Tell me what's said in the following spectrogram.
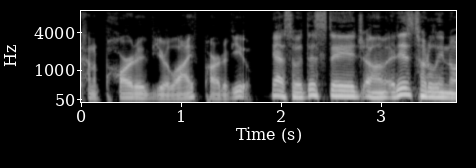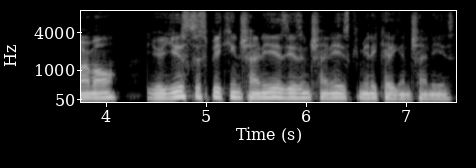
kind of part of your life, part of you. Yeah. So at this stage, um, it is totally normal you're used to speaking Chinese, using Chinese, communicating in Chinese,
